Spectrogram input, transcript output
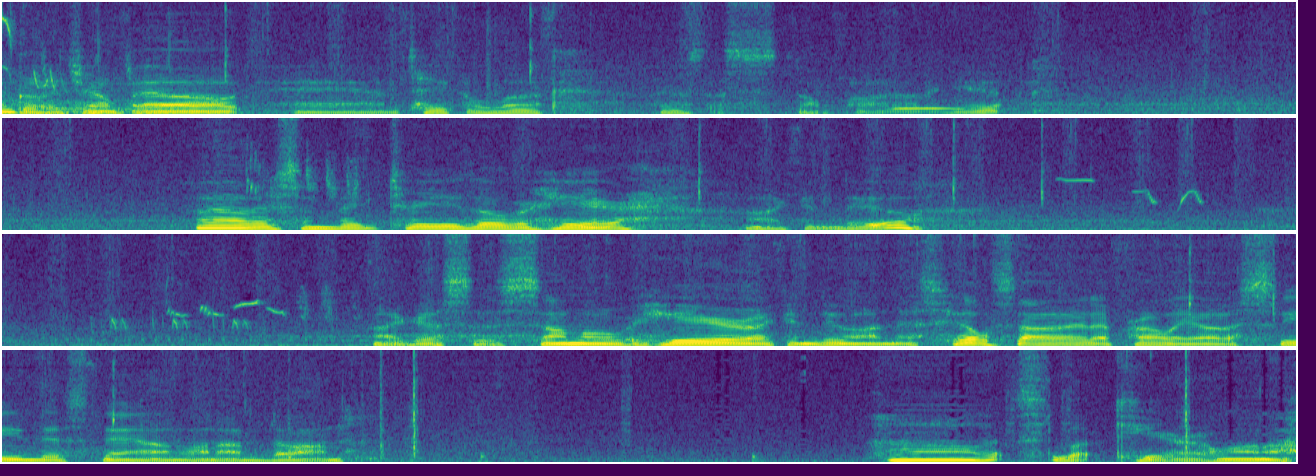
I'm gonna jump out and take a look. There's a stump I ought to get. Well, there's some big trees over here I can do. I guess there's some over here I can do on this hillside. I probably ought to seed this down when I'm done. Oh, let's look here. I wanna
